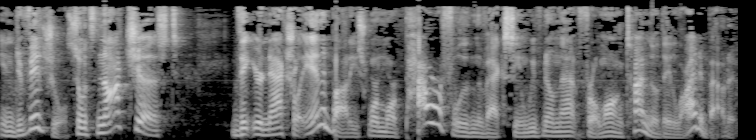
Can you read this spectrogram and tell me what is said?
individuals. So it's not just that your natural antibodies were more powerful than the vaccine. We've known that for a long time, though they lied about it.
